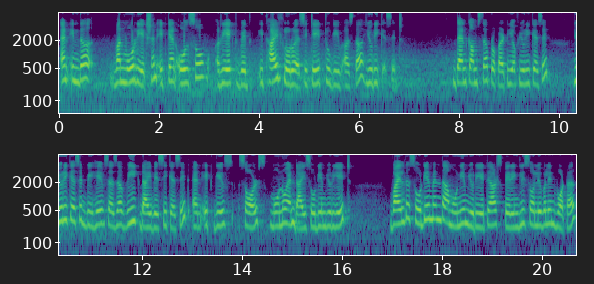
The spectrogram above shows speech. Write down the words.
and in the one more reaction it can also react with ethyl chloroacetate to give us the uric acid. Then comes the property of uric acid. Uric acid behaves as a weak dibasic acid and it gives salts mono and disodium urate. While the sodium and the ammonium urate are sparingly soluble in water,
